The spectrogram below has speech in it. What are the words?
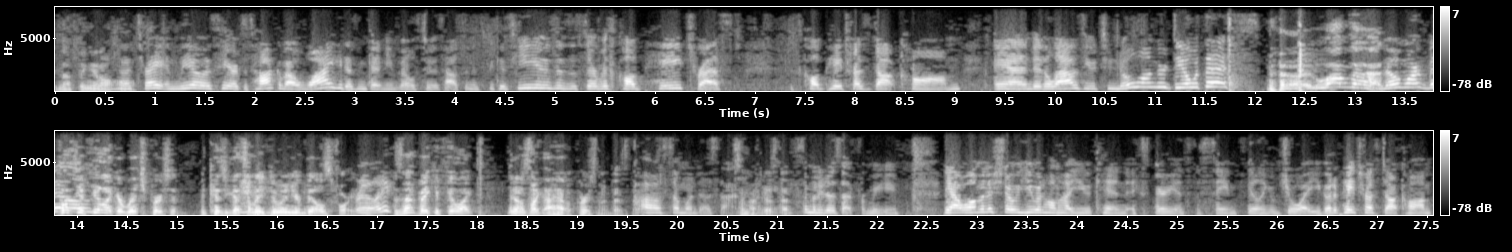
Nothing at all. That's right. And Leo is here to talk about why he doesn't get any bills to his house. And it's because he uses a service called PayTrust. It's called paytrust.com. And it allows you to no longer deal with this. I love that. No more bills. Plus, you feel like a rich person because you got somebody doing your bills for you. Really? Doesn't that make you feel like, you know, it's like I have a person that does that. Oh, someone does that. Somebody does that Somebody me. does that for me. Yeah, well, I'm going to show you at home how you can experience the same feeling of joy. You go to paytrust.com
